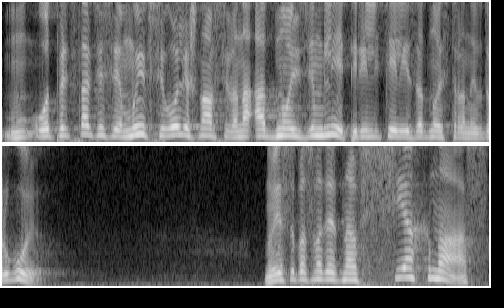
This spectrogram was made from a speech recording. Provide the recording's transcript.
Вот представьте себе, мы всего лишь навсего на одной земле перелетели из одной страны в другую. Но если посмотреть на всех нас,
